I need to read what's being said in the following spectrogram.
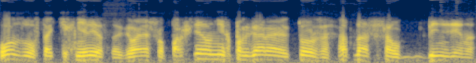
отзывов таких нелестных. Говорят, что поршни у них прогорают тоже от нашего бензина.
